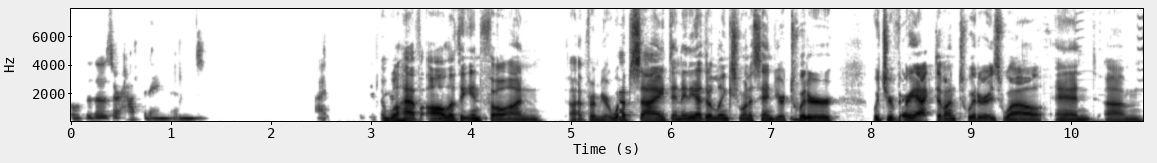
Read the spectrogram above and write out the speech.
both of those are happening, and. I- and we'll have all of the info on uh, from your website and any other links you want to send, your mm-hmm. Twitter, which you're very active on Twitter as well. And um,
